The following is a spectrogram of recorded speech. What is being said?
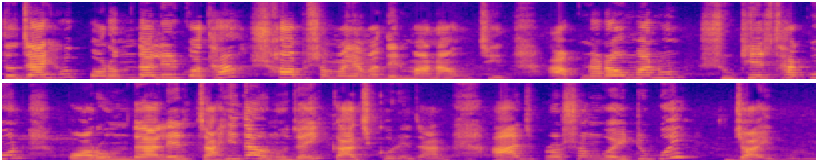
তো যাই হোক, পরম দয়ালের কথা সব সময় আমাদের মানা উচিত। আপনারাও মানুন সুখে থাকুন, পরম দয়ালের চাহিদা অনুযায়ী কাজ করে যান। আজ প্রসঙ্গ এইটুকুই। জয় গুরু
